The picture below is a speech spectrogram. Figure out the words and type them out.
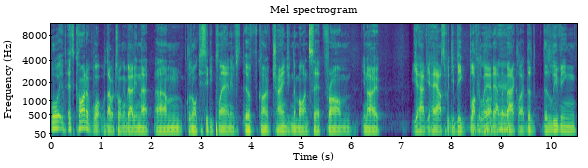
Well, it, it's kind of what they were talking about in that um, Glenorchy City plan of, of kind of changing the mindset from, you know, you have your house with your big block of land block, out yeah. the back. Like the, the living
